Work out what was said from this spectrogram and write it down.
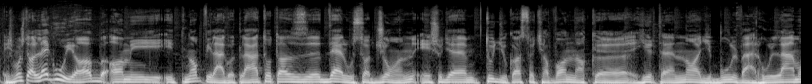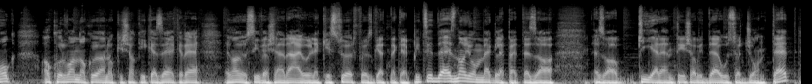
És most a legújabb, ami itt napvilágot látott, az Delusa John, és ugye tudjuk azt, hogyha vannak ö, hirtelen nagy bulvár hullámok, akkor vannak olyanok is, akik ezekre nagyon szívesen ráülnek és szörfözgetnek egy picit, de ez nagyon meglepett ez a, ez a kijelentés, amit Delusa John tett.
